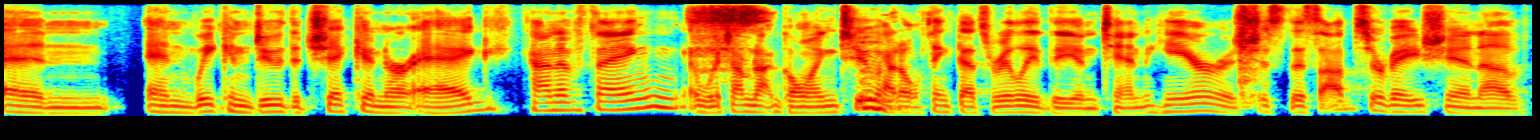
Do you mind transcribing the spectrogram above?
and and we can do the chicken or egg kind of thing which i'm not going to. I don't think that's really the intent here. It's just this observation of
